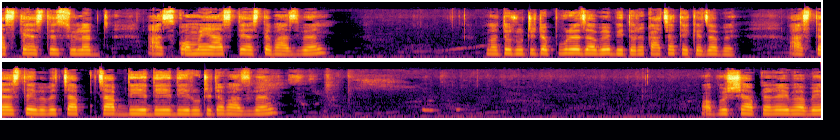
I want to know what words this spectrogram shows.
আস্তে আস্তে চুলার আঁচ কমে আস্তে আস্তে ভাজবেন। নয়তো রুটিটা পুড়ে যাবে, ভিতরে কাঁচা থেকে যাবে। আস্তে আস্তে এভাবে চাপ চাপ দিয়ে দিয়ে দিয়ে রুটিটা ভাজবেন। অবশ্যই আপনারা এইভাবে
